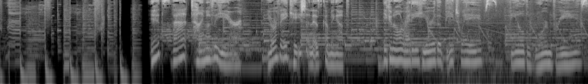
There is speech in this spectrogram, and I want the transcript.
It's that time of the year. Your vacation is coming up. You can already hear the beach waves, feel the warm breeze,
